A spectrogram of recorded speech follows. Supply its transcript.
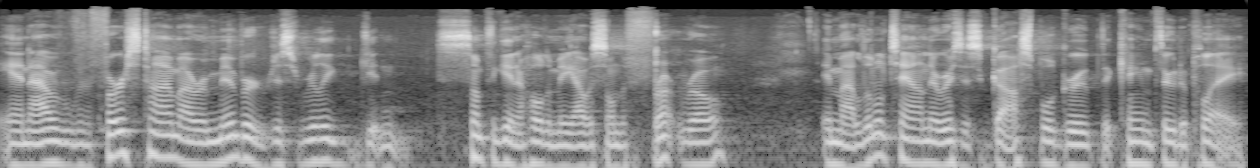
And I, the first time I remember just really getting something getting a hold of me, I was on the front row in my little town. There was this gospel group that came through to play,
